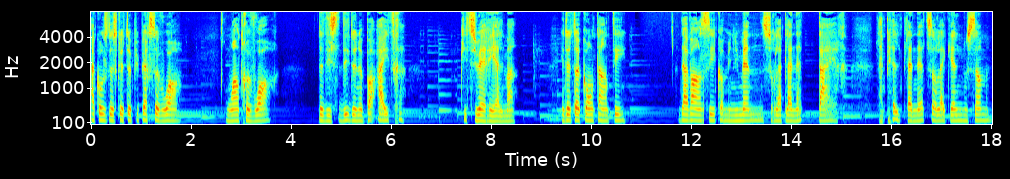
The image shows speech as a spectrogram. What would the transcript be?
à cause de ce que tu as pu percevoir ou entrevoir, de décider de ne pas être qui tu es réellement et de te contenter d'avancer comme une humaine sur la planète Terre, la belle planète sur laquelle nous sommes,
